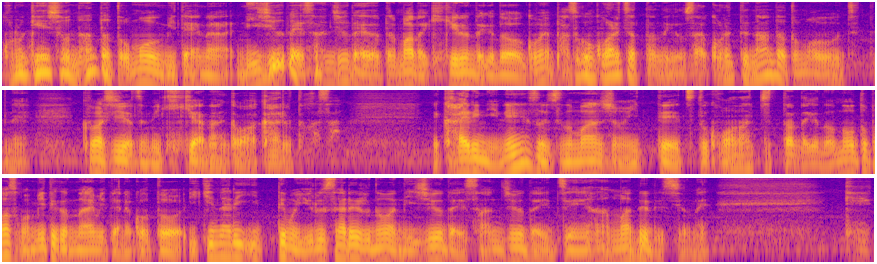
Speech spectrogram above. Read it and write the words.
この現象何だと思うみたいな20代30代だったらまだ聞けるんだけどごめんパソコン壊れちゃったんだけどさこれって何だと思う？っつってね詳しいやつに聞きゃなんか分かるとかさ。帰りにねそいつのマンション行ってちょっとこうなっちゃったんだけどノートパソコン見てくんないみたいなことをいきなり言っても許されるのは20代30代前半までですよね。結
